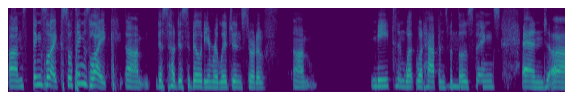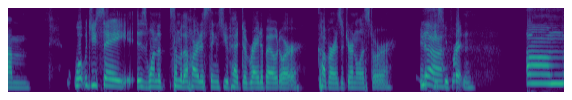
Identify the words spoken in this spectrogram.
um, things like so things like um, this how disability and religion sort of um, meet and what what happens with mm-hmm. those things. And um, what would you say is one of some of the hardest things you've had to write about or cover as a journalist or in yeah. a piece you've written? Um,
